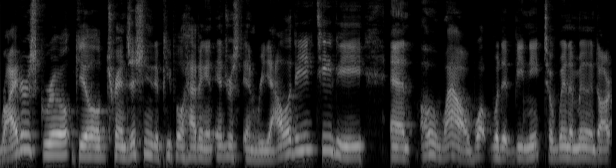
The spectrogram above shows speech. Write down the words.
writers guild transitioning to people having an interest in reality tv and oh wow what would it be neat to win a million dollars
